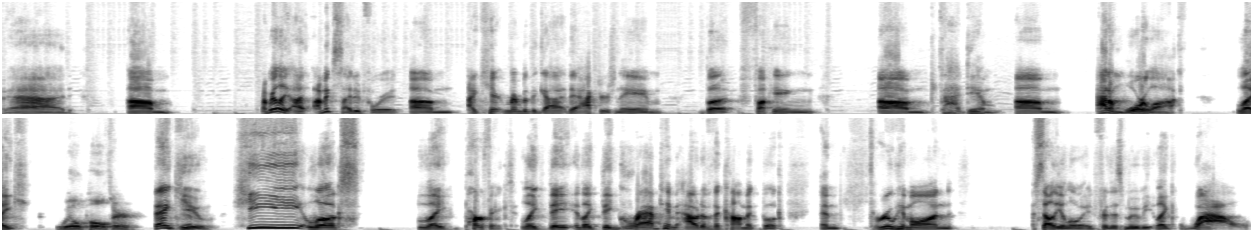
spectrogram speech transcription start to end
bad. Um I really I, I'm excited for it. Um I can't remember the guy the actor's name but fucking um god damn um Adam Warlock like Will Poulter. Thank you. He looks like perfect. Like they like they grabbed him out of the comic book and threw him on celluloid for this movie. Like wow.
